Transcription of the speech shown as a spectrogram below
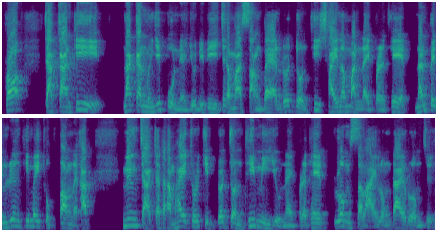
เพราะจากการที่ นักการเมืองญี่ปุ่นเนี่ยอยู่ดีๆ จะมาสั่งแบนรถยนต์ที่ใช้น้ำมันในประเทศ นั้นเป็นเรื่องที่ไม่ถูกต้องนะครับ เนื่องจากจะทำให้ธุรกิจรถยนต์ที่มีอยู่ในประเทศล่มสลายลงได้รวมถึง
